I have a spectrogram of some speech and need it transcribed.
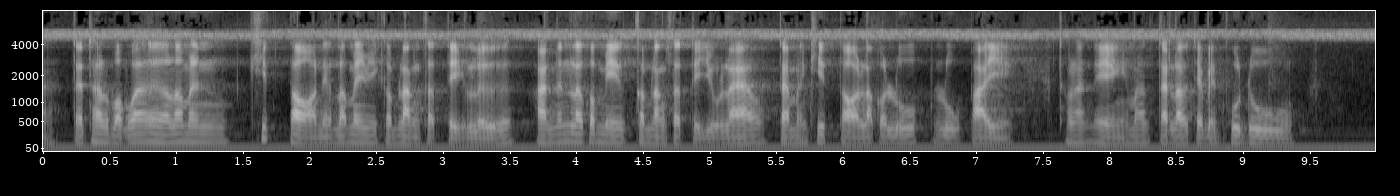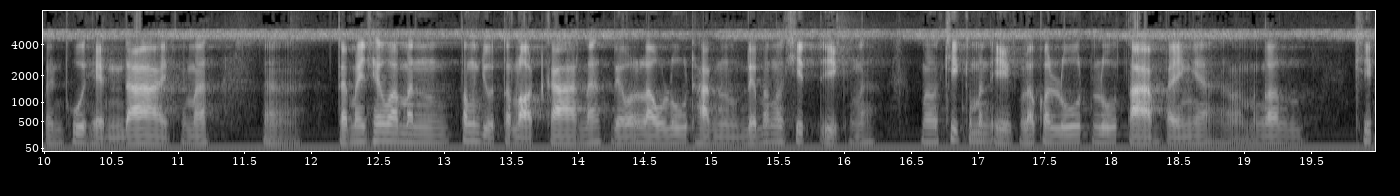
ะแต่ถ้าเราบอกว่าเออแล้วมันคิดต่อเนี่ยเราไม่มีกำลังสติหรือ อันนั้นเราก็มีกำลังสติอยู่แล้ว แต่มันคิดต่อเราก็รู้รู้ไป เท่านั้นเองมันแต่เราจะเป็นผู้ดูเป็นผู้เห็นได้ใช่ไหมแต่ไม่ใช่ว่ามันต้องหยุดตลอดการนะเดี๋ยวเรารู้ทันเดี๋ยวมันก็คิดอีกนะมันก็คิดกับมันอีก แล้วก็รู้รู้ตามไปเงี้ยมันก็คิด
